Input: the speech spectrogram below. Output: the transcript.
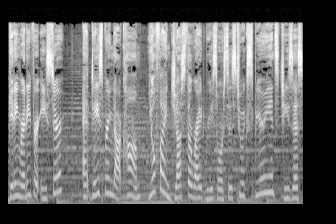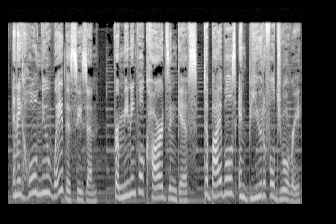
Getting ready for Easter? At dayspring.com, you'll find just the right resources to experience Jesus in a whole new way this season. From meaningful cards and gifts to Bibles and beautiful jewelry,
